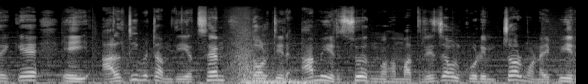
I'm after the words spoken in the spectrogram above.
থেকে এই আলটিমেটাম দিয়েছেন দলটির আমির সৈয়দ মোহাম্মদ রেজাউল করিম চরমনাই পীর।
